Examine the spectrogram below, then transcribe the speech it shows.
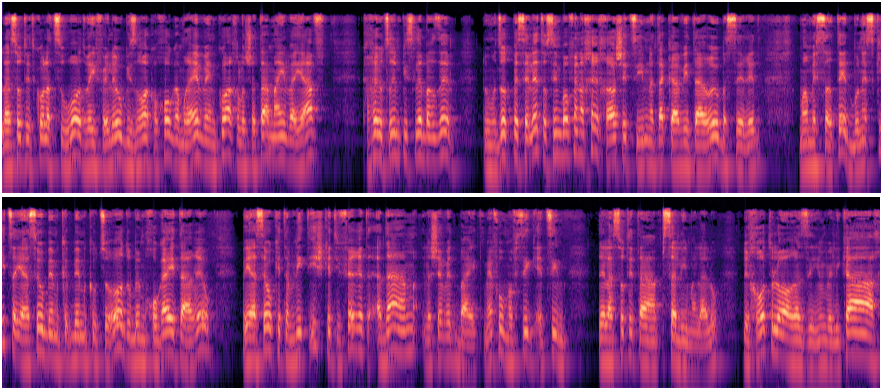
לעשות את כל הצורות, ויפעלהו בזרוע כוחו, גם רעב ואין כוח, לא שתה מים ויעף. ככה יוצרים פסלי ברזל. לעומת זאת פסל עט עושים באופן אחר, חרש עצים, נטע קו, יתארהו בסרד, כלומר מסרטט, בונה סקיצה, יעשהו במקוצועות ובמחוגה יתארהו, ויעשהו כתבנית איש, כתפארת אדם לשבת בית. מאיפה הוא מפסיק עצים כדי לעשות את הפסלים הללו? לכרות לו ארזים, ולקח...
